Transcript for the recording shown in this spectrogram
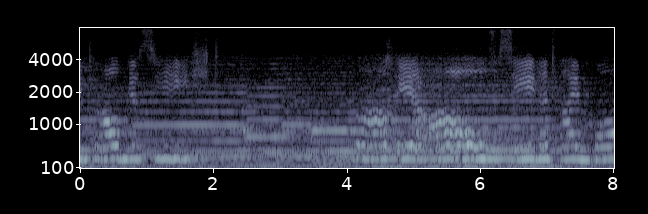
im Traumgesicht. Wach er auf, sehnend beim Morgen.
